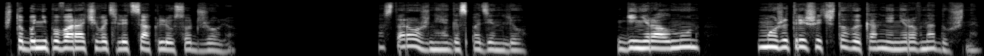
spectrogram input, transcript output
чтобы не поворачивать лица к Люсо Джолю. «Осторожнее, господин Лю. Генерал Мун может решить, что вы ко мне неравнодушны».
